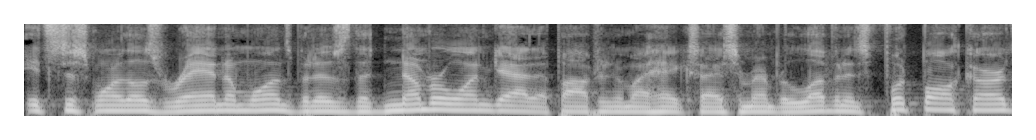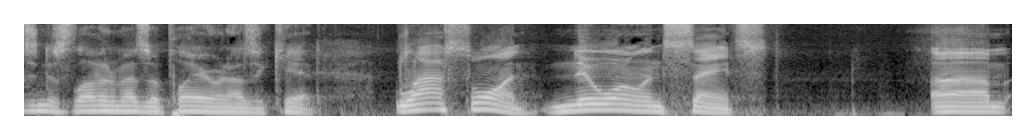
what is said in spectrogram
it's just one of those random ones, but it was the number one guy that popped into my head because I just remember loving his football cards and just loving him as a player when I was a kid. Last one New Orleans Saints. Um,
